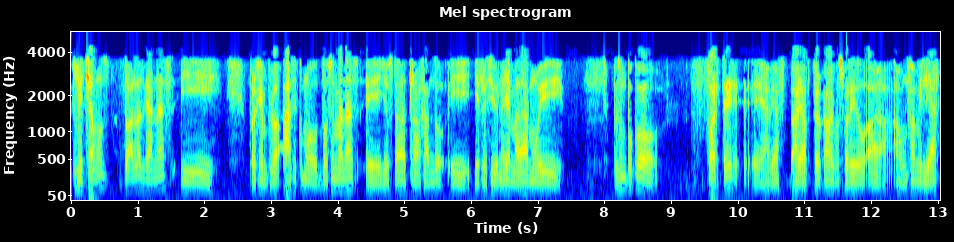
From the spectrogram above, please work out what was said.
Le echamos todas las ganas y, por ejemplo, hace como dos semanas eh, yo estaba trabajando y, recibí una llamada muy, pues un poco fuerte, eh, había, habíamos perdido a, un familiar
